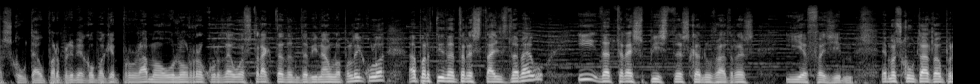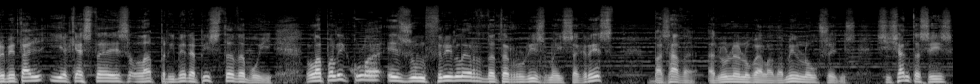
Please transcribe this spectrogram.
escolteu per primer cop aquest programa o no el recordeu, es tracta d'endevinar una pel·lícula a partir de tres talls de veu i de tres pistes que nosaltres hi afegim. Hem escoltat el primer tall i aquesta és la primera pista d'avui. La pel·lícula és un thriller de terrorisme i segrest basada en una novel·la de 1966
